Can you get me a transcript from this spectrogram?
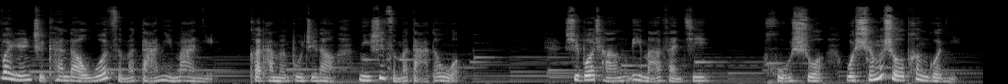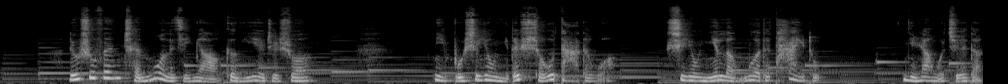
外人只看到我怎么打你骂你，可他们不知道你是怎么打的我。”许伯常立马反击：“胡说，我什么时候碰过你？”刘淑芬沉默了几秒，哽咽着说：“你不是用你的手打的我，是用你冷漠的态度。”你让我觉得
